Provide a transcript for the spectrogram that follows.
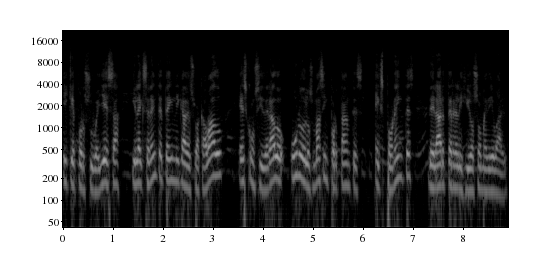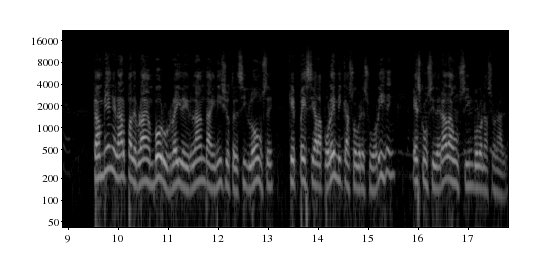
y que por su belleza y la excelente técnica de su acabado es considerado uno de los más importantes exponentes del arte religioso medieval. También el arpa de Brian Boru, rey de Irlanda a inicios del siglo XI, que pese a la polémica sobre su origen, es considerada un símbolo nacional.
